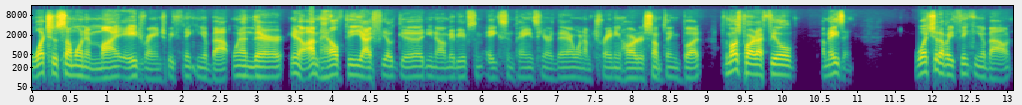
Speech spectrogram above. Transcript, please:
What should someone in my age range be thinking about when they're, you know, I'm healthy, I feel good, you know, maybe have some aches and pains here and there when I'm training hard or something, but for the most part, I feel amazing. What should I be thinking about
